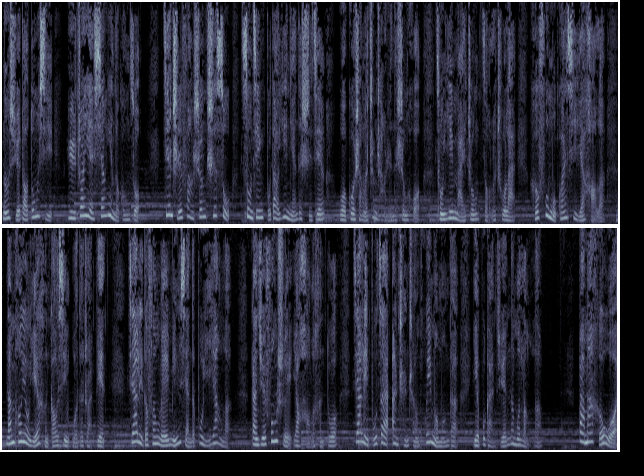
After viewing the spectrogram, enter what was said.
能学到东西、与专业相应的工作。坚持放生吃素诵经不到一年的时间，我过上了正常人的生活，从阴霾中走了出来，和父母关系也好了，男朋友也很高兴我的转变，家里的氛围明显的不一样了，感觉风水要好了很多，家里不再暗沉沉灰蒙蒙的，也不感觉那么冷了，爸妈和我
